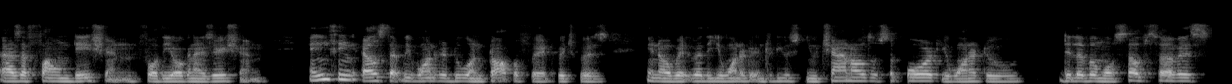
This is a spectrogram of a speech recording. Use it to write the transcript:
as a foundation for the organization, anything else that we wanted to do on top of it, which was, you know, whether you wanted to introduce new channels of support, you wanted to deliver more self-service,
